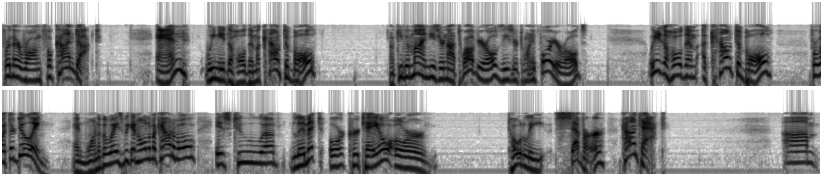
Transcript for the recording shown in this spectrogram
for their wrongful conduct. And we need to hold them accountable. Now keep in mind, these are not 12 year olds, these are 24 year olds. We need to hold them accountable for what they're doing. And one of the ways we can hold them accountable is to uh, limit or curtail or totally sever contact. Um,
